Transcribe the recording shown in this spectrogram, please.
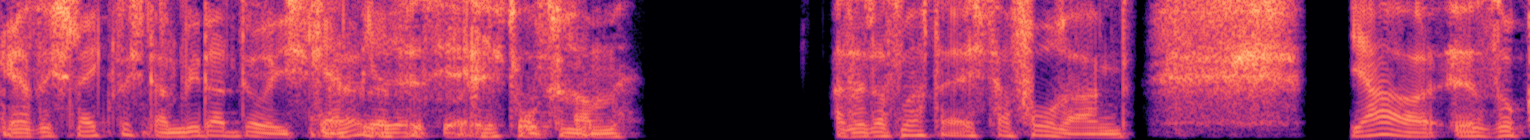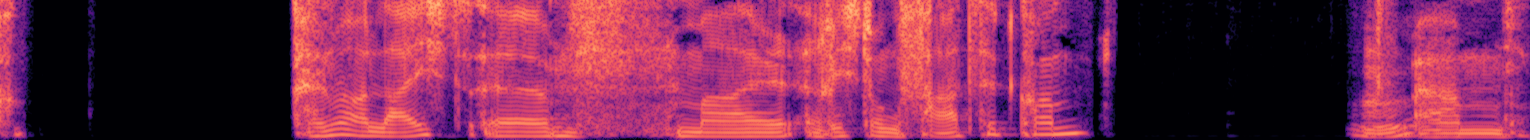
Ja, sie schlägt sich dann wieder durch. Ne? Erdbeere das ist ja echt Programm. Also das macht er echt hervorragend. Ja, äh, so können wir leicht ähm, mal Richtung Fazit kommen. Mhm. Ähm,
